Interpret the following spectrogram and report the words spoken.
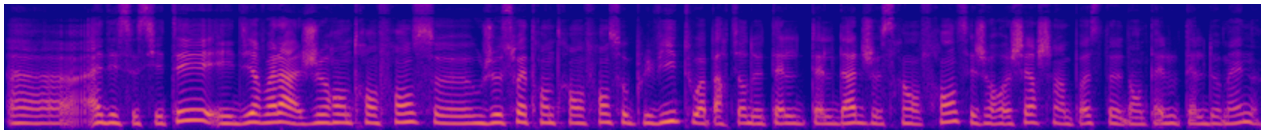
à des sociétés et dire voilà, je rentre en France ou je souhaite rentrer en France au plus vite ou à partir de telle, telle date, je serai en France et je recherche un poste dans tel ou tel domaine.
